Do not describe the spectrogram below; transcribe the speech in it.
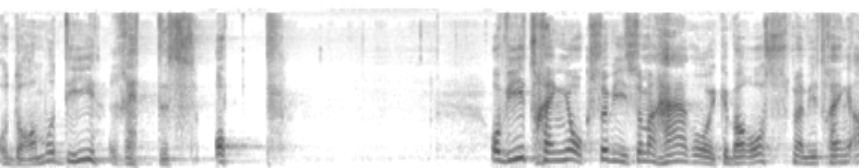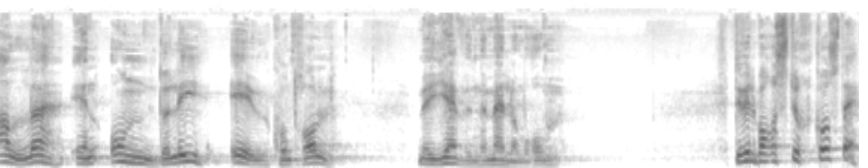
Og da må de rettes opp. Og vi trenger også, vi som er her, og ikke bare oss, men vi trenger alle en åndelig EU-kontroll med jevne mellomrom. Det vil bare styrke oss, det.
